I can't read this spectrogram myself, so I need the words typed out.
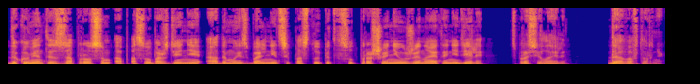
Документы с запросом об освобождении Адама из больницы поступят в суд прошения уже на этой неделе? спросила Эллен. Да, во вторник.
